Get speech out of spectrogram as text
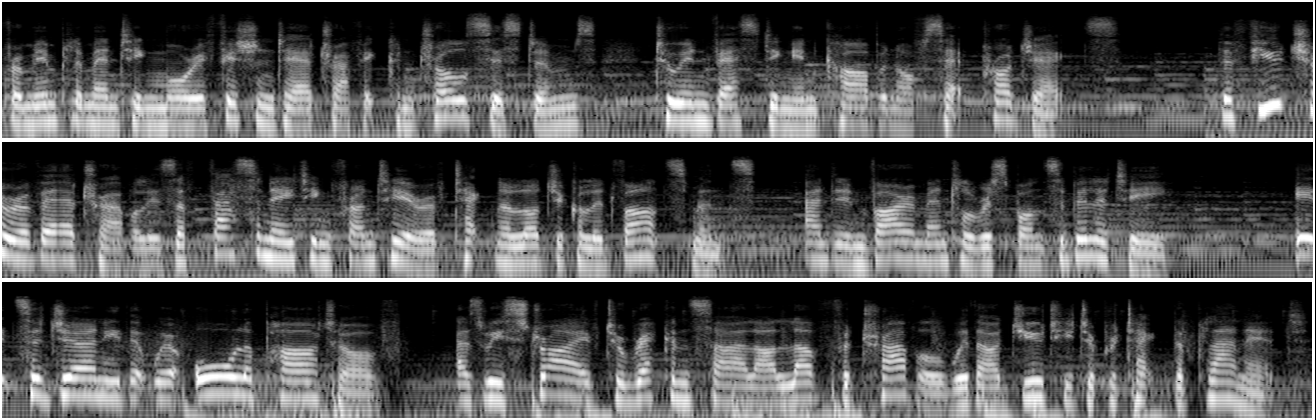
from implementing more efficient air traffic control systems to investing in carbon offset projects. The future of air travel is a fascinating frontier of technological advancements and environmental responsibility. It's a journey that we're all a part of, as we strive to reconcile our love for travel with our duty to protect the planet.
